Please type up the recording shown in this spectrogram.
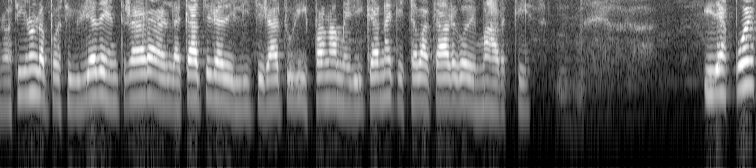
nos dieron la posibilidad de entrar a la cátedra de literatura hispanoamericana que estaba a cargo de Márquez. Y después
